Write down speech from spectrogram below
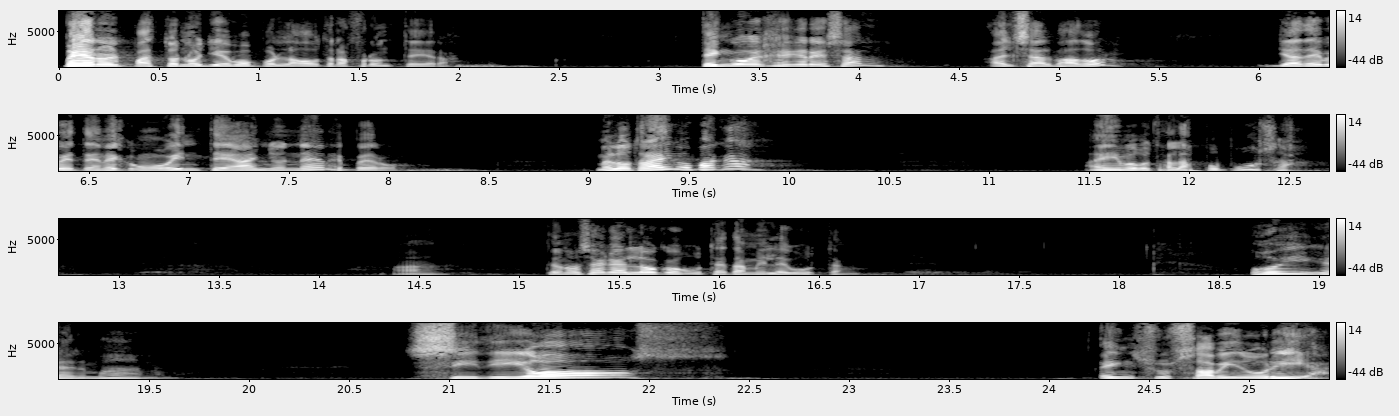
Pero el pastor nos llevó por la otra frontera. Tengo que regresar al Salvador. Ya debe tener como 20 años, nene, pero me lo traigo para acá. A mí me gustan las pupusas. ¿Ah? Usted no se haga loco que a usted también le gustan. Oiga, hermano, si Dios en su sabiduría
